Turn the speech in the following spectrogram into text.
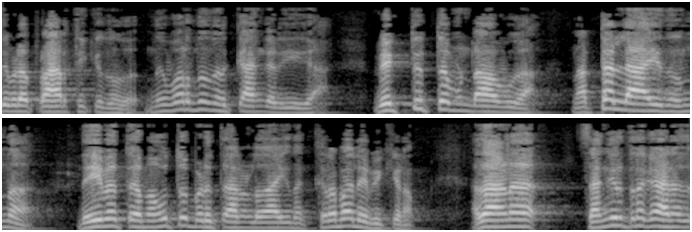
ഇവിടെ പ്രാർത്ഥിക്കുന്നത്. നിവർന്നു നിൽക്കാൻ കഴിയുക. വ്യക്തിത്വം ഉണ്ടാവുക നട്ടല്ലായി നിന്ന് ദൈവത്തെ മഹത്വപ്പെടുത്താനുള്ളതായിരുന്ന കൃപ ലഭിക്കണം. അതാണ് സങ്കീർത്തനക്കാരൻ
